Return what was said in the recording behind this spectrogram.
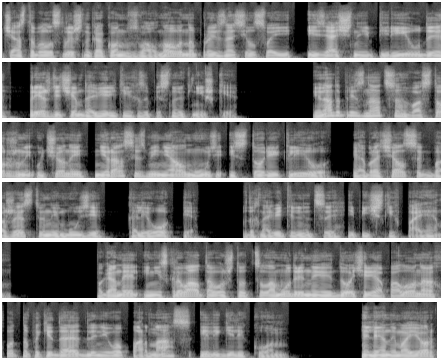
Часто было слышно, как он взволнованно произносил свои изящные периоды, прежде чем доверить их записной книжке. И надо признаться, восторженный ученый не раз изменял музе истории Клио и обращался к божественной музе Калиоппе, вдохновительнице эпических поэм. Паганель и не скрывал того, что целомудренные дочери Аполлона охотно покидают для него Парнас или Геликон. Лен и майор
